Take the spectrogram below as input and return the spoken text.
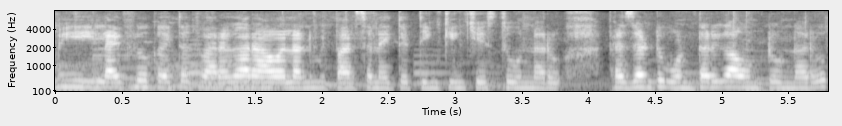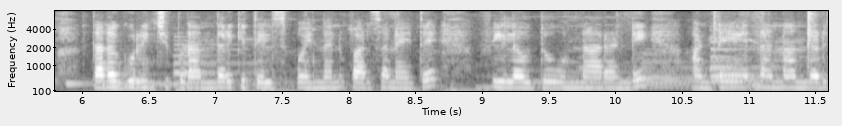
మీ లైఫ్లోకి అయితే త్వరగా రావాలని మీ పర్సన్ అయితే థింకింగ్ చేస్తూ ఉన్నారు. ప్రజెంట్ ఒంటరిగా ఉంటున్నారు తన గురించి ఇప్పుడు అందరికీ తెలిసిపోయిందని పర్సన్ అయితే ఫీల్ అవుతూ ఉన్నారండి. అంటే నన్ను అందరూ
